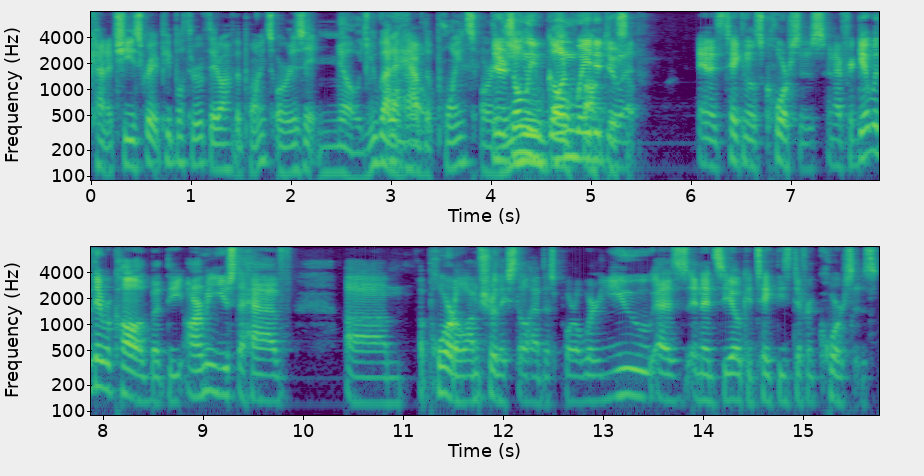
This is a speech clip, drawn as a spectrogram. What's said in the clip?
kind of cheese grate people through if they don't have the points, or is it no? You got to Oh, have no. the points, or There's only one way to do yourself. it, and it's taking those courses. And I forget what they were called, but the Army used to have um, a portal. I'm sure they still have this portal where you, as an NCO, could take these different courses,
